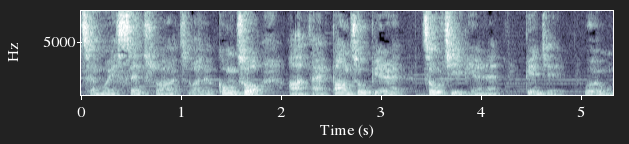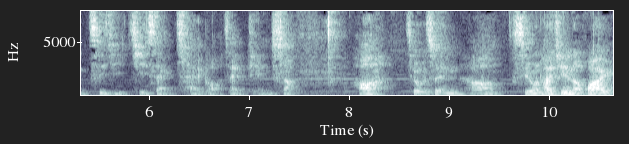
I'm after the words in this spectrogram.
成为神所要做的工作啊，在帮助别人、周济别人，并且为我们自己积攒财宝在天上。好，求神啊使用他今天的话语。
